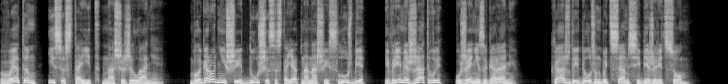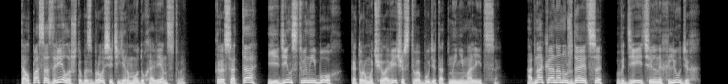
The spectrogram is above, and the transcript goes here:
В этом и состоит наше желание. Благороднейшие души состоят на нашей службе, и время жатвы уже не за горами. Каждый должен быть сам себе жрецом. Толпа созрела, чтобы сбросить ермо духовенства. Красота — единственный Бог, которому человечество будет отныне молиться. Однако она нуждается в деятельных людях,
